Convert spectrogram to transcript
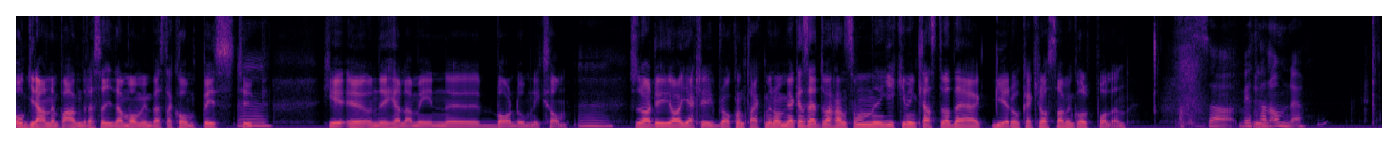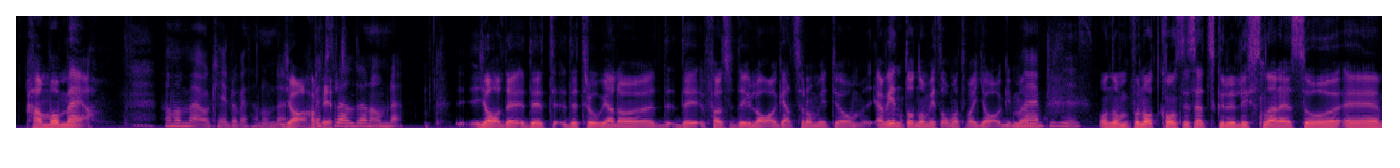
och grannen på andra sidan var min bästa kompis typ he, eh, under hela min barndom liksom. Så då hade jag jäkligt bra kontakt med dem. Jag kan säga att det var han som gick i min klass, det var där jag råkade krossa med golfbollen. Så vet han om det? Han var med. Han var med, okej då vet han om det. Ja, han vet, vet. föräldrarna om det? Ja, det, det, det tror jag då. Det, det, fönstret är ju lagat så de vet ju om. Jag vet inte om de vet om att det var jag, men Nej om de på något konstigt sätt skulle lyssna det så eh,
